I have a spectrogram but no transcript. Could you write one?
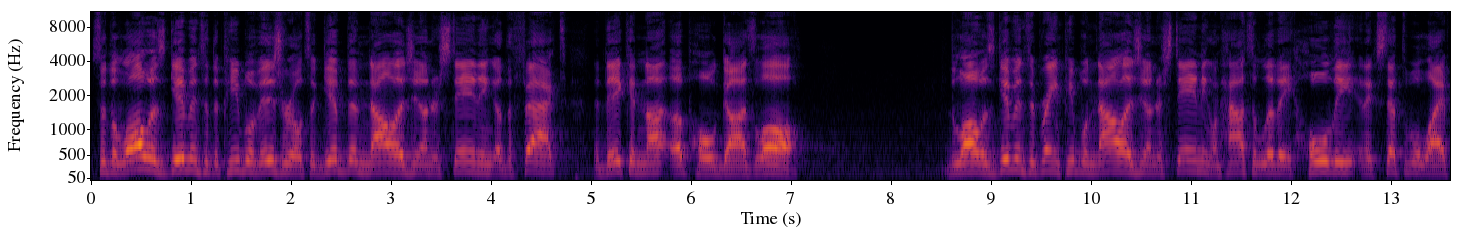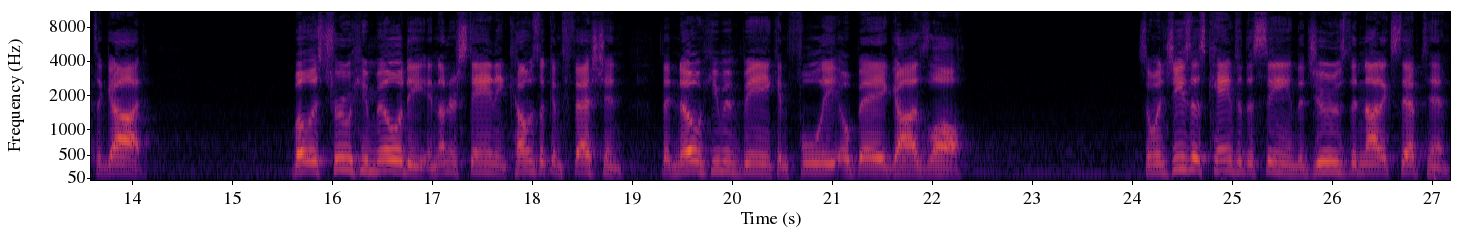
So the law was given to the people of Israel to give them knowledge and understanding of the fact that they could not uphold God's law. The law was given to bring people knowledge and understanding on how to live a holy and acceptable life to God. But with true humility and understanding comes the confession that no human being can fully obey God's law. So when Jesus came to the scene, the Jews did not accept him.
